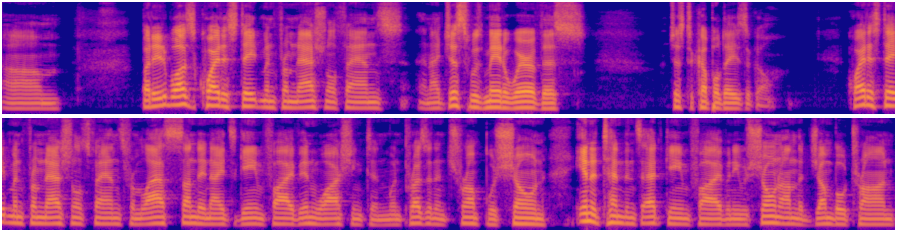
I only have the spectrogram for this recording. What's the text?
Um, but it was quite a statement from national fans, and I just was made aware of this just a couple days ago. Quite a statement from Nationals fans from last Sunday night's Game 5 in Washington when President Trump was shown in attendance at Game 5 and he was shown on the Jumbotron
